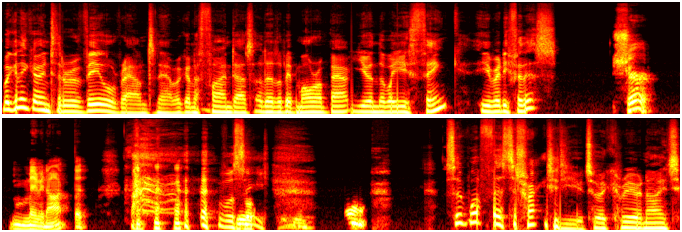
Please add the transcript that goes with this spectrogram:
We're going to go into the reveal round now. We're going to find out a little bit more about you and the way you think. Are you ready for this? Sure. Maybe not, but we'll see. So, what first attracted you to a career in IT?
